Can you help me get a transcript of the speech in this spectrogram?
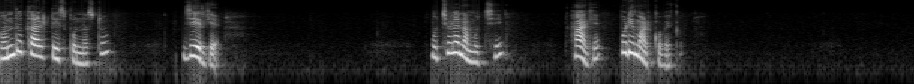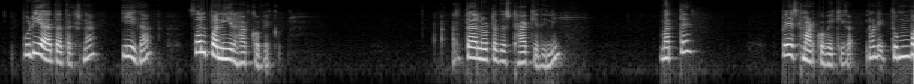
ಒಂದು ಕಾಲು ಟೀ ಸ್ಪೂನ್ನಷ್ಟು ಜೀರಿಗೆ, ಮುಚ್ಚಳನ ಮುಚ್ಚಿ ಹಾಗೆ ಪುಡಿ ಮಾಡ್ಕೋಬೇಕು. ಪುಡಿ ಆದ ತಕ್ಷಣ ಈಗ ಸ್ವಲ್ಪ ನೀರು ಹಾಕ್ಕೋಬೇಕು. ಅರ್ಧ ಲೋಟದಷ್ಟು ಹಾಕಿದ್ದೀನಿ. ಮತ್ತು ಪೇಸ್ಟ್ ಮಾಡ್ಕೋಬೇಕೀಗ. ನೋಡಿ, ತುಂಬ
